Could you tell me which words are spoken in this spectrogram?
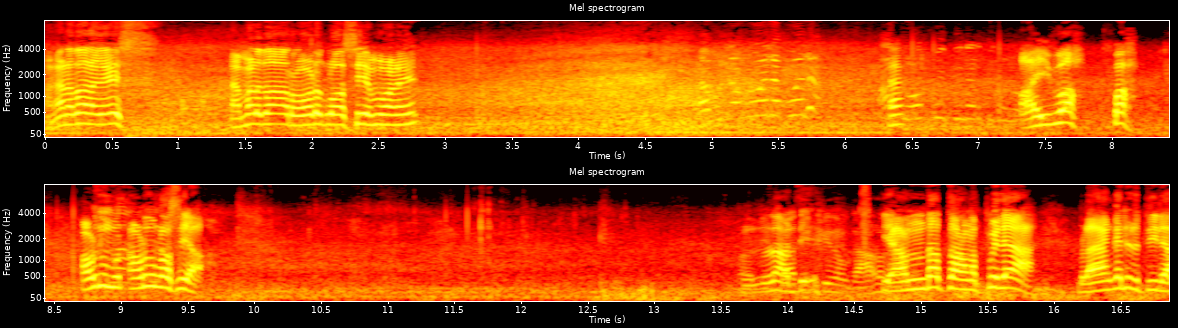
അങ്ങനെ തന്നെ കേസ് നമ്മളിതാ റോഡ് ക്ലോസ് ചെയ്യുമ്പോഴാണ് ഐവാ വാ അവിടുന്ന് അവിടുന്ന് ക്ലോസ് ചെയ്യാം നല്ല അടി എന്താ തണുപ്പില്ല ബ്ലാങ്കറ്റ് എടുത്തില്ല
